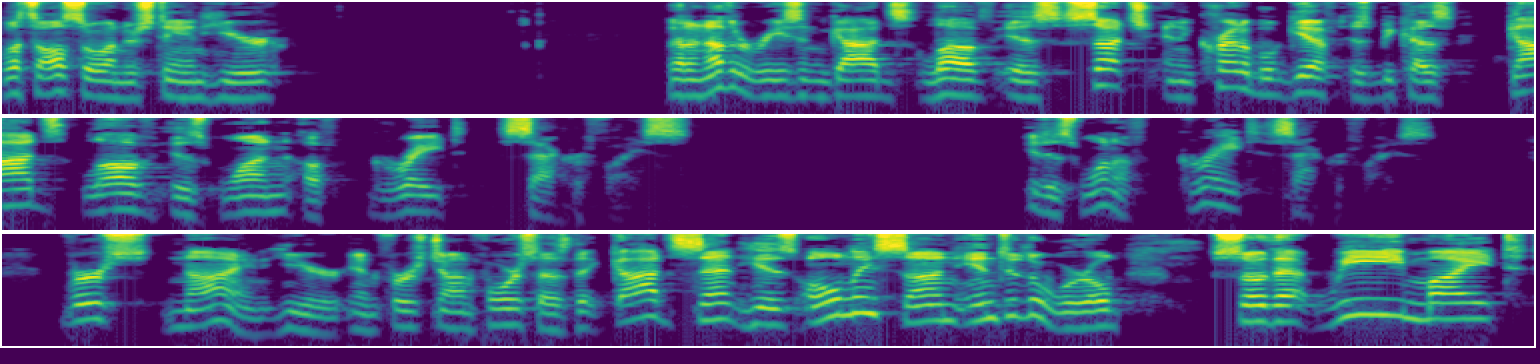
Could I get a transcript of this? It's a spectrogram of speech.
Let's also understand here that another reason God's love is such an incredible gift is because God's love is one of great sacrifice. It is one of great sacrifice. Verse 9 here in 1 John 4 says that God sent His only Son into the world so that we might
